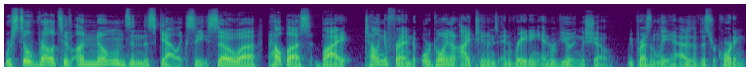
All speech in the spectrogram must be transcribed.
we're still relative unknowns in this galaxy. So uh, help us by telling a friend or going on iTunes and rating and reviewing the show. We presently, as of this recording,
